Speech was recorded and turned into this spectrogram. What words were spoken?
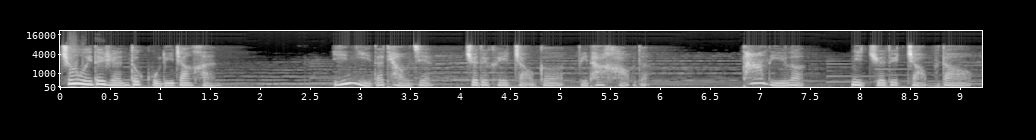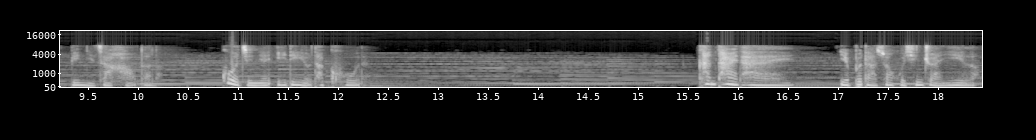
周围的人都鼓励张涵，以你的条件，绝对可以找个比他好的。他离了，你绝对找不到比你再好的了。过几年一定有他哭的。看太太。也不打算回心转意了，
